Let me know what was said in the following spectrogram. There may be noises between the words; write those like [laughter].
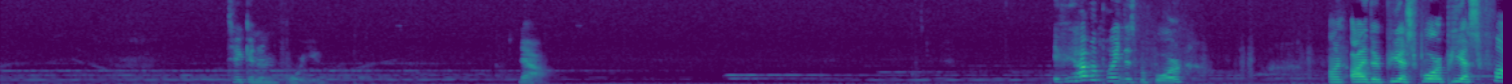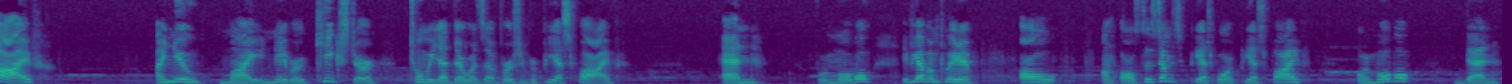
take it in for you. Now, if you haven't played this before, on either PS4 or PS5, I knew my neighbor Keekster told me that there was a version for PS5 and for mobile. If you haven't played it all on all systems, PS4, PS5, or mobile, then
